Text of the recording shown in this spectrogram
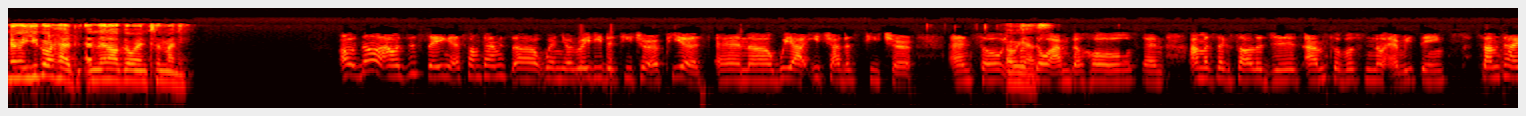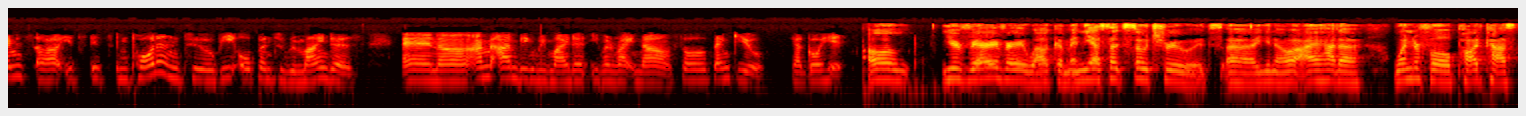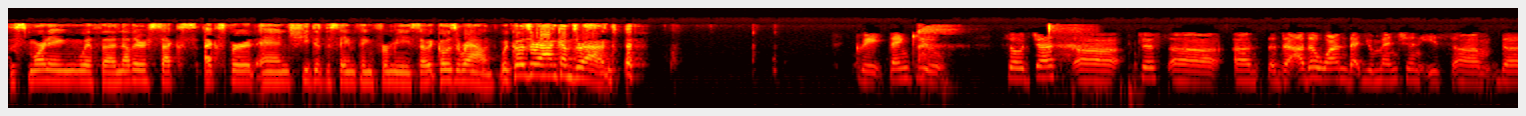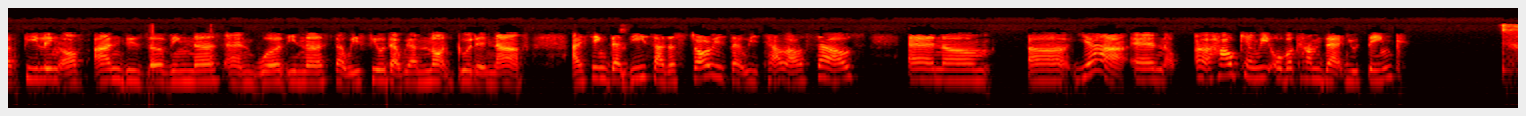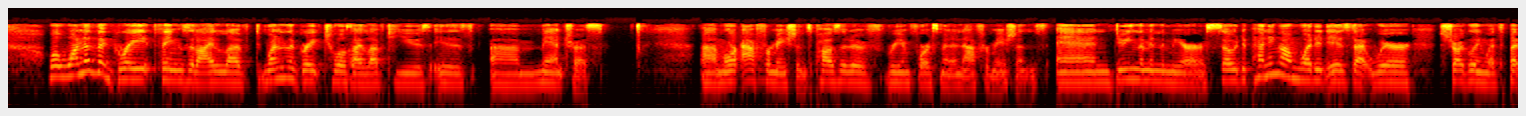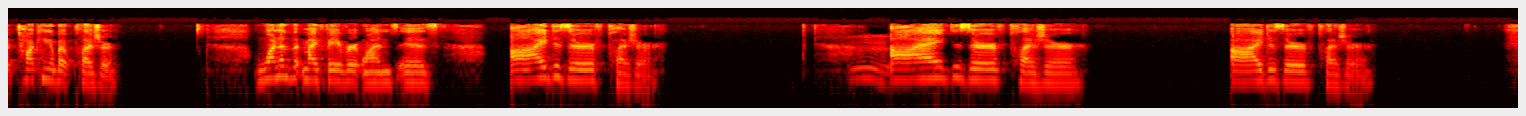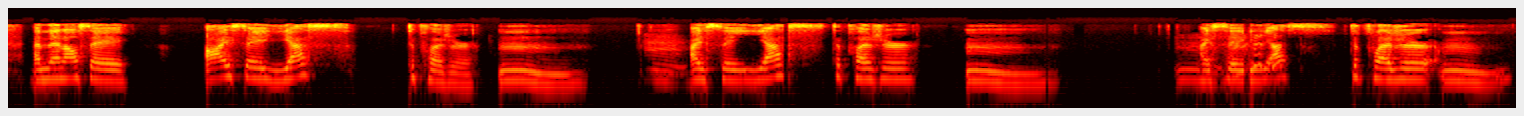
No, no, you go ahead, and then I'll go into money. Oh no, I was just saying that sometimes uh, when you're ready, the teacher appears, and uh, we are each other's teacher. And so Oh, even yes. though I'm the host and I'm a sexologist, I'm supposed to know everything. Sometimes uh, it's it's important to be open to reminders, and uh, I'm I'm being reminded even right now. So thank you. Yeah, go ahead. Oh, you're very, very welcome. And yes, that's so true. It's, uh, you know, I had a wonderful podcast this morning with another sex expert and she did the same thing for me. So it goes around. What goes around comes around. Great, thank you. So just uh, just uh, uh, the other one that you mentioned is um, the feeling of undeservingness and worthiness that we feel that we are not good enough. I think that these are the stories that we tell ourselves, and um, uh, yeah, and uh, how can we overcome that? You think? Well, one of the great things that I love, one of the great tools I love to use is um, mantras. Um, or affirmations, positive reinforcement and affirmations, and doing them in the mirror. So, depending on what it is that we're struggling with, but talking about pleasure, one of the, my favorite ones is I deserve pleasure. Mm. I deserve pleasure. I deserve pleasure. And then I'll say, I say yes to pleasure. Mm. Mm. I say yes to pleasure. Mm. Mm. I say yes to pleasure. Mm.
